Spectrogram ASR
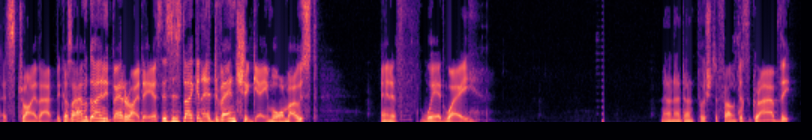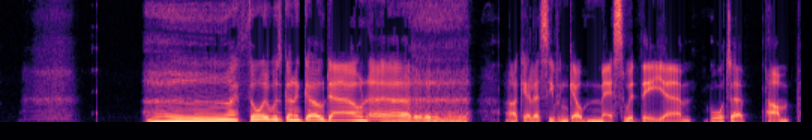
Let's try that because I haven't got any better ideas. This is like an adventure game almost, in a weird way. No, no, don't push the phone. Just grab the. I thought it was going to go down. Uh, okay, let's see if we can go mess with the um, water pump.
